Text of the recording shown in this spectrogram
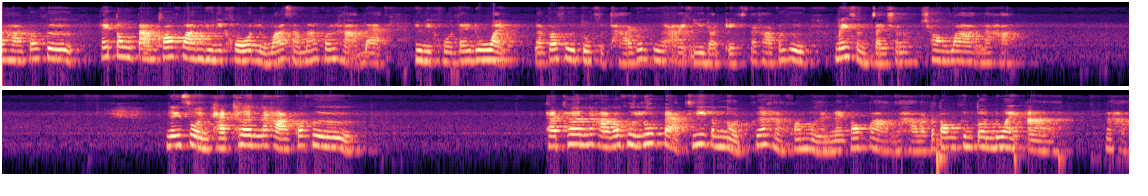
นะคะ ก็คือให้ตรงตามข้อความ Unicode หรือว่าสามารถค้นหาแบบ Unicode ได้ด้วย แล้วก็คือตัวสุดท้ายก็คือ re.x นะคะ ก็คือไม่สนใจช่องว่างนะคะ ในส่วน pattern นะคะก็คือ pattern นะคะก็คือรูปแบบที่กำหนดเพื่อหาความเหมือนในข้อความนะคะ แล้วก็ต้องขึ้นต้นด้วย r นะคะ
